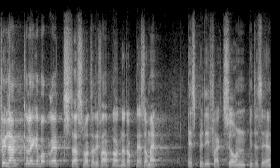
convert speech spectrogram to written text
Vielen Dank, Kollege Bocklet. Das Wort hat Frau Abg. Dr. Sommer, SPD-Fraktion. Bitte sehr.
